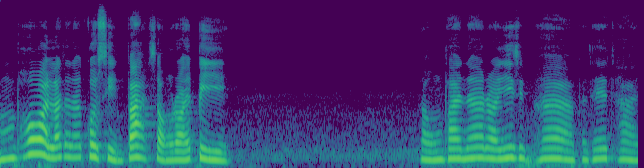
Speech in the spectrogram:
มโพธิรัตนโกสินทร์ป่ะสองร้อยปี สองพันห้าร้อยยี่สิบห้าประเทศไทย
